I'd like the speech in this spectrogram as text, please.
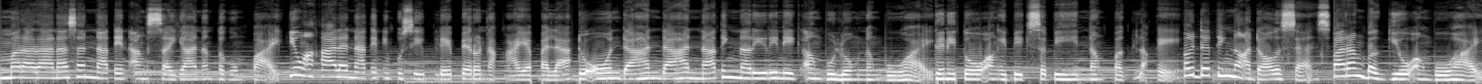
mararanasan natin ang saya ng tagumpay. Yung akala natin imposible pero nakaya pala, doon dahan-dahan nating naririnig ang bulong ng buhay. Ganito ang ibig sabihin ng paglaki. Pagdating ng adolescence, parang bagyo ang buhay.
